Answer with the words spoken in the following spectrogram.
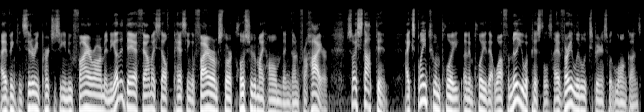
I have been considering purchasing a new firearm, and the other day I found myself passing a firearm store closer to my home than Gun for Hire. So I stopped in. I explained to employee, an employee that while familiar with pistols, I have very little experience with long guns,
